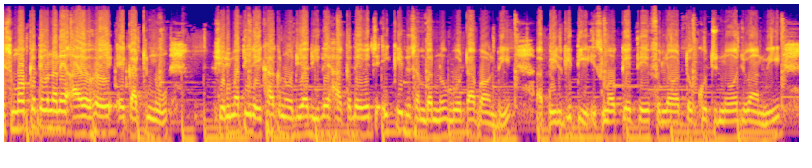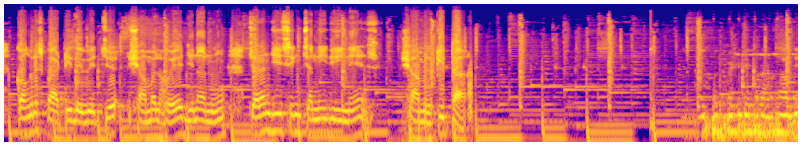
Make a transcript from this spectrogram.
ਇਸ ਮੌਕੇ ਤੇ ਉਹਨਾਂ ਨੇ ਆਏ ਹੋਏ ਇਕੱਠ ਨੂੰ ਸ਼੍ਰੀਮਤੀ ਰੇਖਾ ਕਨੋਜੀਆ ਜੀ ਦੇ ਹੱਕ ਦੇ ਵਿੱਚ 21 ਦਸੰਬਰ ਨੂੰ ਵੋਟਾਂ ਪਾਉਣ ਦੀ ਅਪੀਲ ਕੀਤੀ। ਇਸ ਮੌਕੇ ਤੇ ਫਿਲੌਰ ਤੋਂ ਕੁਝ ਨੌਜਵਾਨ ਵੀ ਕਾਂਗਰਸ ਪਾਰਟੀ ਦੇ ਵਿੱਚ ਸ਼ਾਮਲ ਹੋਏ, ਜਿਨ੍ਹਾਂ ਨੂੰ ਚਰਨਜੀਤ ਸਿੰਘ ਚੰਨੀ ਜੀ ਨੇ ਸ਼ਾਮਿਲ ਕੀਤਾ। ਕਮੇਟੀ ਦੇ ਪ੍ਰਧਾਨ ਸਾਹਿਬ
